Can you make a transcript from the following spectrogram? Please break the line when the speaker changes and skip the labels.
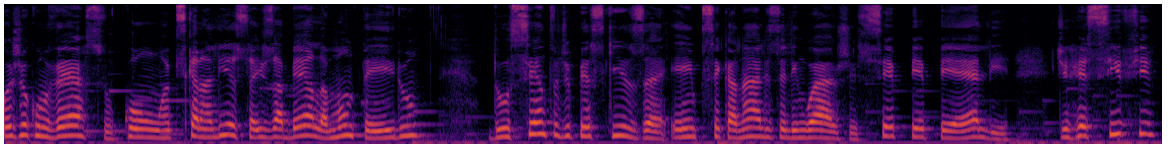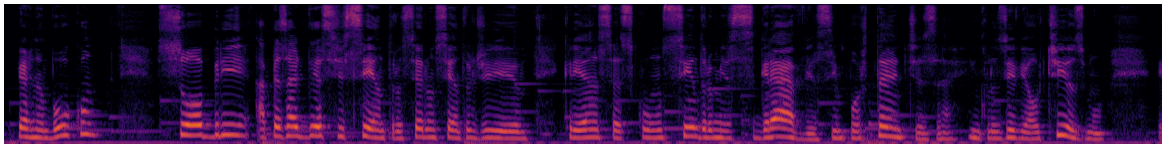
Hoje eu converso com a psicanalista Isabela Monteiro, do Centro de Pesquisa em Psicanálise e Linguagem, CPPL, de Recife, Pernambuco, sobre, apesar deste centro ser um centro de crianças com síndromes graves, importantes, inclusive autismo,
